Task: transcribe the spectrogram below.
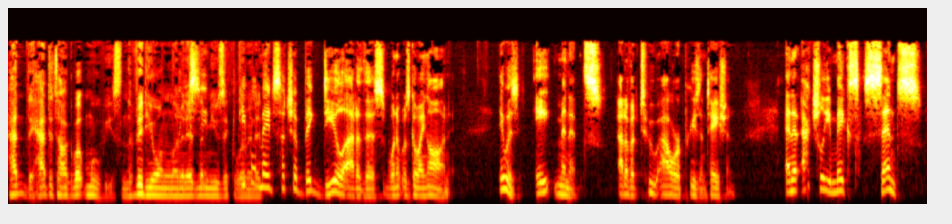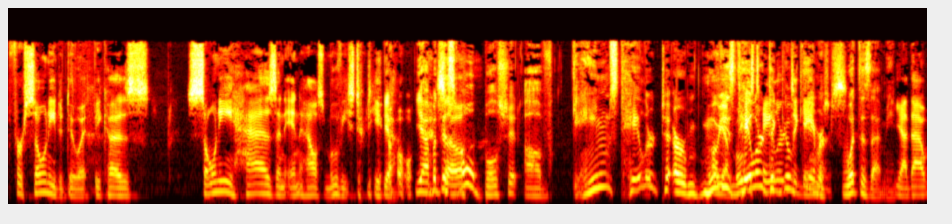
Had they had to talk about movies and the video unlimited and the music People limited. People made such a big deal out of this when it was going on. It was eight minutes out of a two-hour presentation, and it actually makes sense for Sony to do it because Sony has an in-house movie studio. yeah, yeah, but this So- whole bullshit of games tailored to or movies, movies tailored, tailored to, to gamers. gamers. What does that mean? yeah, that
